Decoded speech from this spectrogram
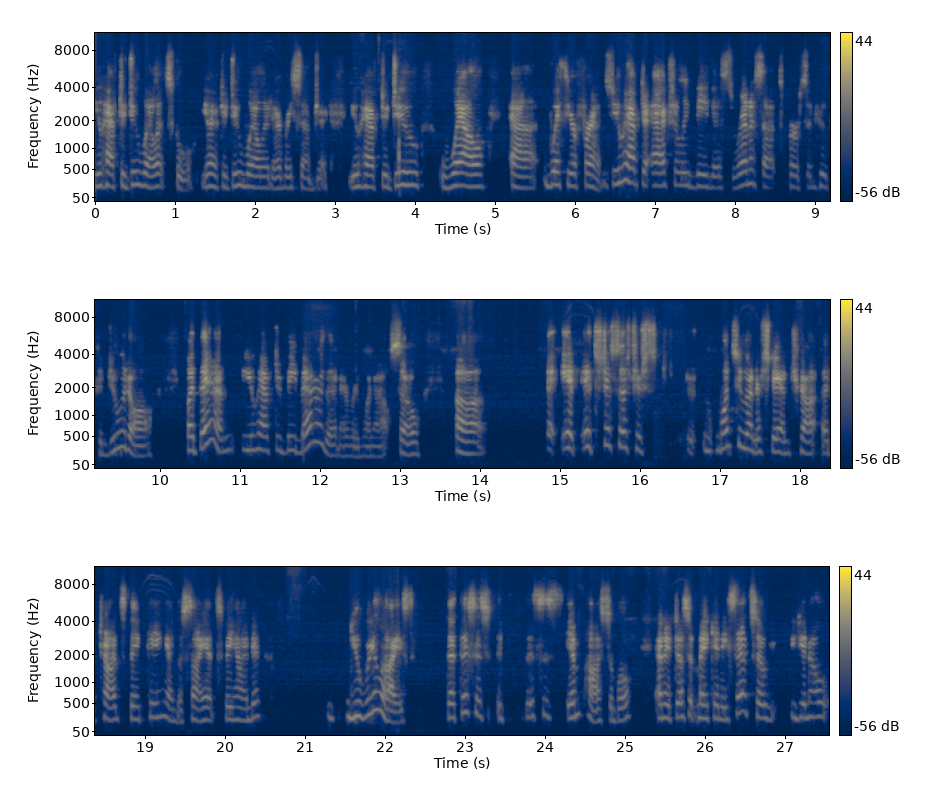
You have to do well at school. You have to do well at every subject. You have to do well uh, with your friends. You have to actually be this Renaissance person who can do it all. But then you have to be better than everyone else. So uh, it, it's just such a once you understand uh, Todd's thinking and the science behind it, you realize that this is this is impossible and it doesn't make any sense. So you know,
